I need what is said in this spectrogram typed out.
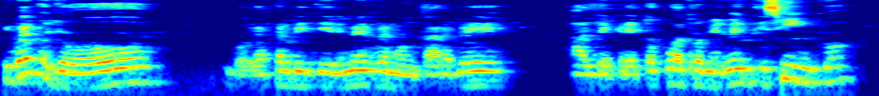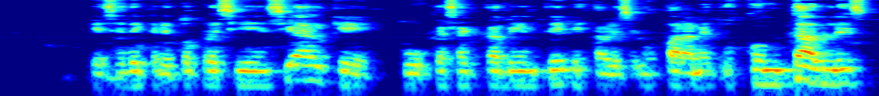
Y bueno, yo voy a permitirme remontarme al decreto 4025, ese decreto presidencial que busca exactamente establecer los parámetros contables.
